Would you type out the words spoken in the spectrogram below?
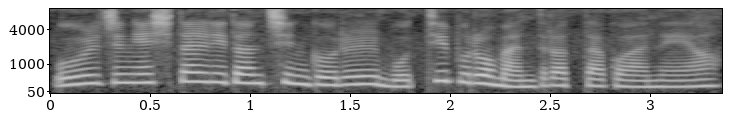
우울증에 시달리던 친구를 모티브로 만들었다고 하네요.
